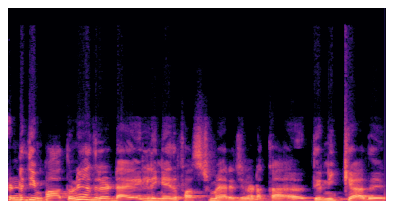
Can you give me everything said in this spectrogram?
ரெண்டுத்தையும் பார்த்த உடனே அதில் ட இல்லைங்க இது ஃபர்ஸ்ட் மேரேஜ் நடக்கா தி- நிக்காது.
